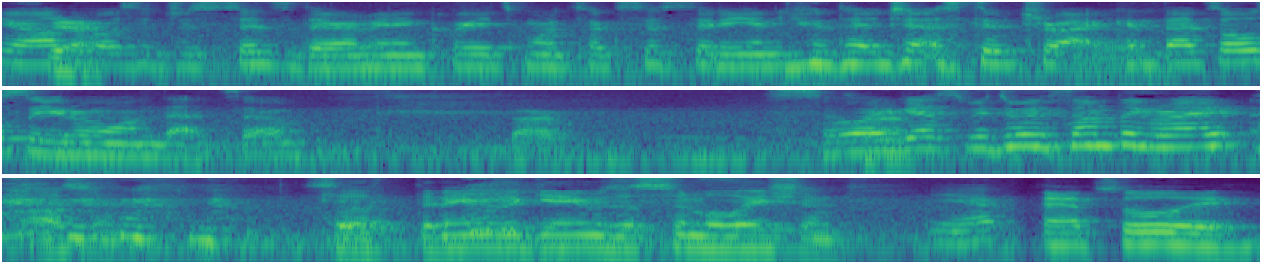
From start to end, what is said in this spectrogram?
Yeah, Yeah. otherwise it just sits there. I mean, it creates more toxicity in your digestive tract, and that's also you don't want that. So, so I guess we're doing something right. Awesome. so the name of the game is assimilation. yep. Absolutely,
